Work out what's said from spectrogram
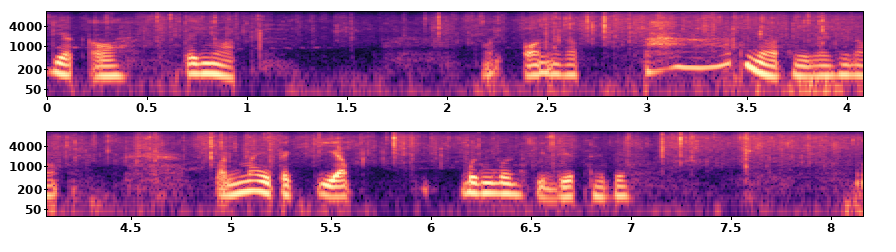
เรียกเอาไปหยอดอ่อนๆครับปาหยอดนี่เลยพี่น้องมันไม่ตะเกียบเบิ้งเบิ้งสีเด็ดให้เบิ้ง เอา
